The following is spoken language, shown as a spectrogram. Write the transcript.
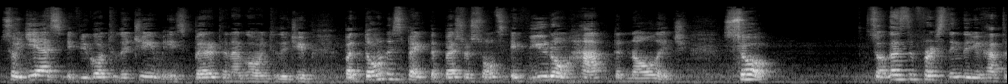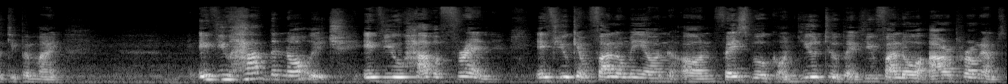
So yes, if you go to the gym, it's better than not going to the gym. But don't expect the best results if you don't have the knowledge. So, so that's the first thing that you have to keep in mind. If you have the knowledge, if you have a friend, if you can follow me on, on Facebook, on YouTube, if you follow our programs,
